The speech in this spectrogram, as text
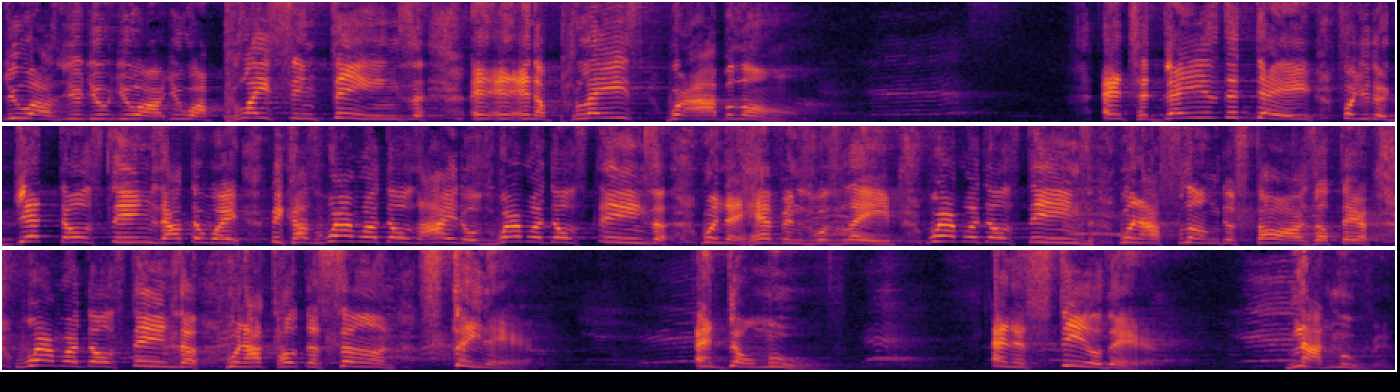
you are, you, you, you are, you are placing things in, in a place where I belong. And today is the day for you to get those things out the way because where were those idols? Where were those things when the heavens was laid? Where were those things when I flung the stars up there? Where were those things when I told the sun, stay there and don't move? And it's still there, not moving.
